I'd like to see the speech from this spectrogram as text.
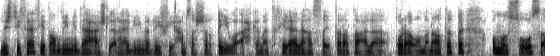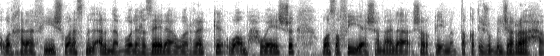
لاجتثاث تنظيم داعش الإرهابي من ريف حمص الشرقي وأحكمت خلالها السيطرة على قرى ومناطق أم الصوص والخرافيش ورسم الأرنب والغزالة والرك وأم حويش وصفية شمال شرق منطقة جب الجراح.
